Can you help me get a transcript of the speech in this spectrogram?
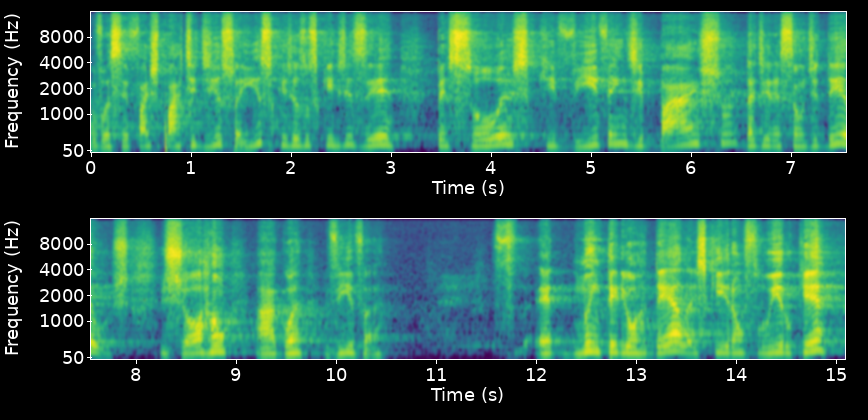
você faz parte disso. É isso que Jesus quis dizer. Pessoas que vivem debaixo da direção de Deus, jorram água viva. É no interior delas que irão fluir o quê?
